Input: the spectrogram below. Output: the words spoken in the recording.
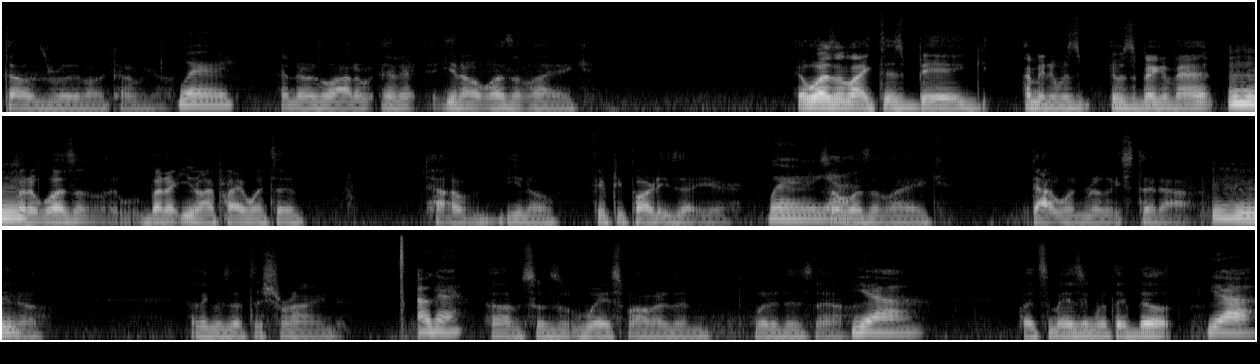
that was a really long time ago. Word. And there was a lot of, and it, you know, it wasn't like, it wasn't like this big. I mean, it was it was a big event, Mhm. but it wasn't. But you know, I probably went to, how you know, 50 parties that year. Word, So it wasn't like, that one really stood out. You Mhm. know, I think it was at the Shrine. Okay. Um, so it's way smaller than what it is now. Yeah. But it's amazing what they built. Yeah.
